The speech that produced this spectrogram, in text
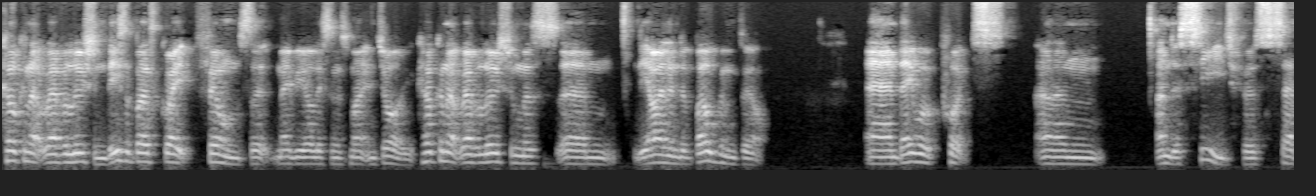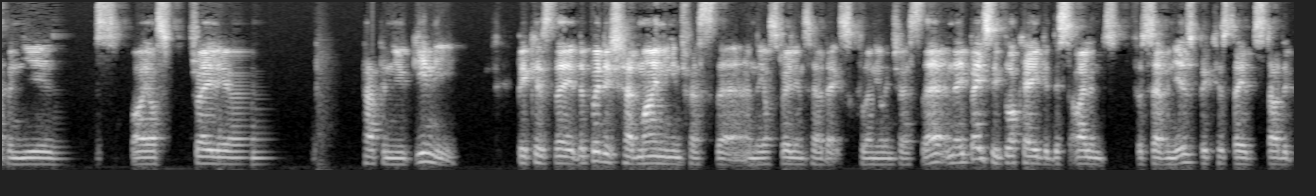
Coconut Revolution. These are both great films that maybe your listeners might enjoy. Coconut Revolution was um, the island of Bougainville, and they were put um, under siege for seven years by Australia and Papua New Guinea because they, the British had mining interests there and the Australians had ex-colonial interests there, and they basically blockaded this island for seven years because they had started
